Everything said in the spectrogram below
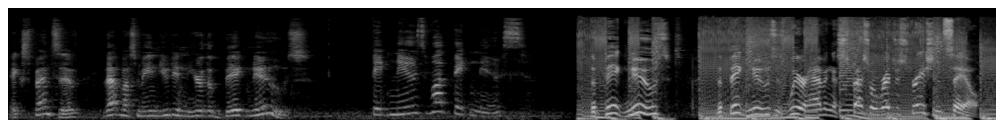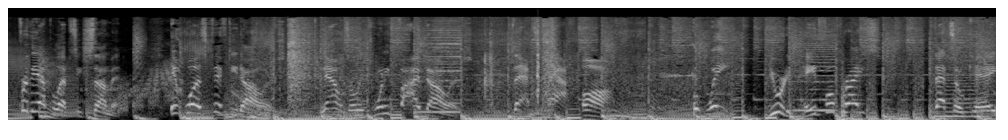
Expensive? That must mean you didn't hear the big news. Big news? What big news? The big news? The big news is we are having a special registration sale for the Epilepsy Summit. It was $50. Now it's only $25. That's half off. But wait, you already paid full price? That's okay.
